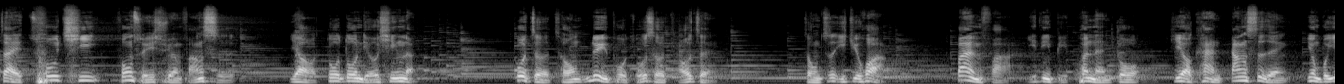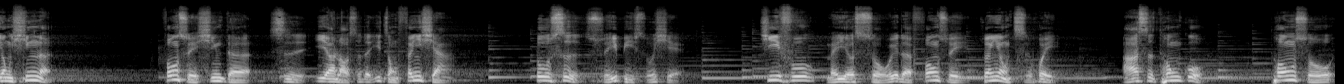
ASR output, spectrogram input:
在初期风水选房时要多多留心了，或者从内部着手调整。总之一句话，办法一定比困难多。就要看当事人用不用心了。风水心得是易遥老师的一种分享，都是随笔所写，几乎没有所谓的风水专用词汇，而是通过通俗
